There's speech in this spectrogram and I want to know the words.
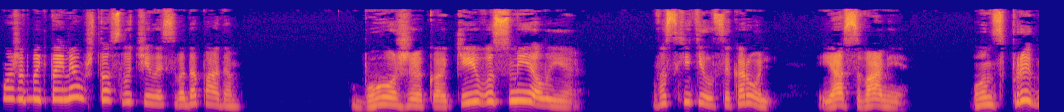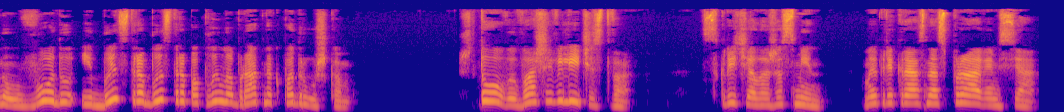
Может быть, поймем, что случилось с водопадом». «Боже, какие вы смелые!» — восхитился король. «Я с вами!» Он спрыгнул в воду и быстро-быстро поплыл обратно к подружкам. «Что вы, ваше величество!» — скричала Жасмин. «Мы прекрасно справимся!»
